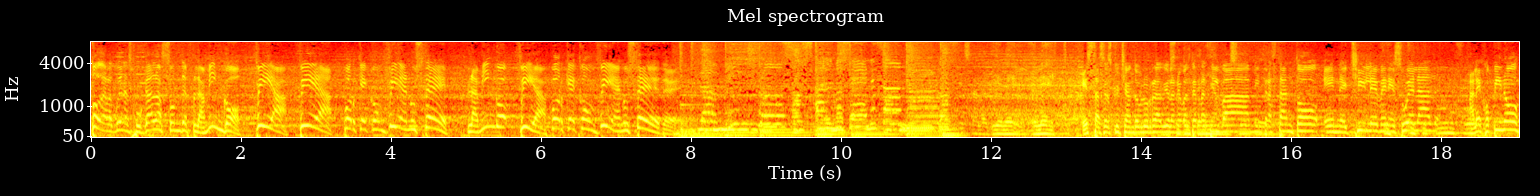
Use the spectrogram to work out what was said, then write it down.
Todas las buenas jugadas son de Flamingo. Fía, fía, porque confía en usted. Flamingo, fía, porque confía en usted. Flamingo, sus almacenes amigos. Estás escuchando Blue Radio, la nueva alternativa. Mientras tanto, en Chile, Venezuela, Alejo Pino.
